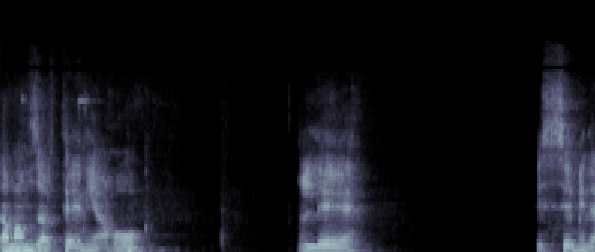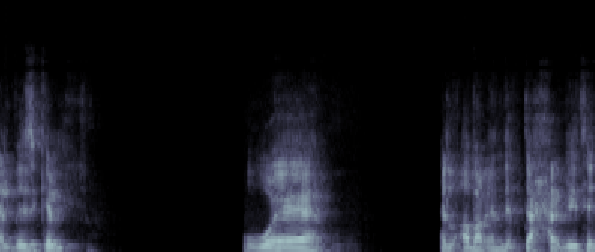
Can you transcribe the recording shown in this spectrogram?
ده منظر تاني اهو لل seminal vesicle وال upper end بتاعها related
